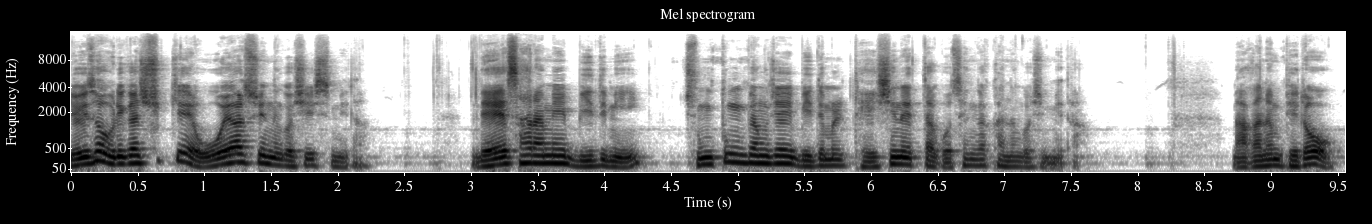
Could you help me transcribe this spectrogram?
여기서 우리가 쉽게 오해할 수 있는 것이 있습니다. 네 사람의 믿음이 중풍병자의 믿음을 대신했다고 생각하는 것입니다. 마가는 비록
